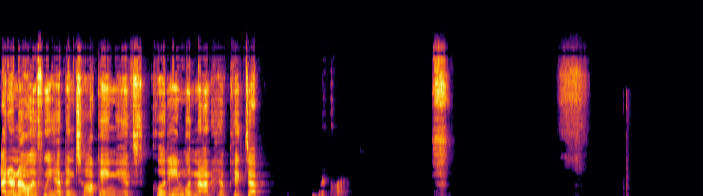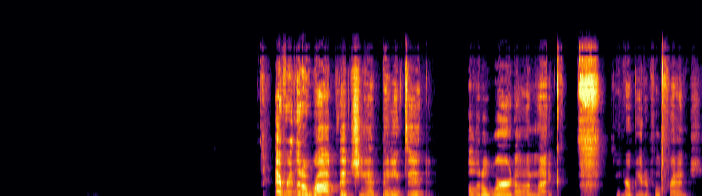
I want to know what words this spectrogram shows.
I don't know if we had been talking, if Claudine would not have picked up. Every little rock that she had painted a little word on, like in her beautiful French,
